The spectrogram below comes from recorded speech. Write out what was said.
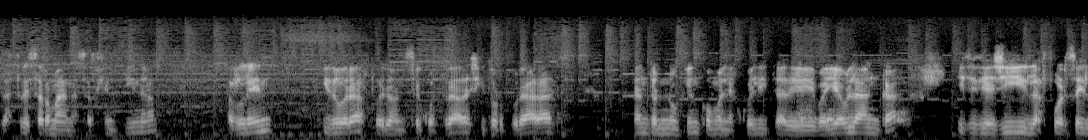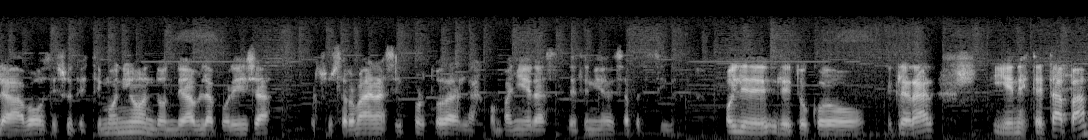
las tres hermanas, Argentina, Arlene y Dora, fueron secuestradas y torturadas, tanto en Neuquén como en la escuelita de Bahía Blanca. Y desde allí la fuerza y la voz de su testimonio, en donde habla por ella, por sus hermanas y por todas las compañeras detenidas desaparecidas. Hoy le, tocó declarar y en esta etapa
